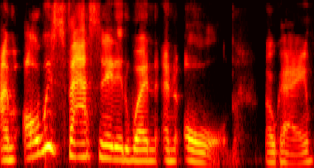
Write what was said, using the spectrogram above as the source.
I'm always fascinated when an old, okay,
